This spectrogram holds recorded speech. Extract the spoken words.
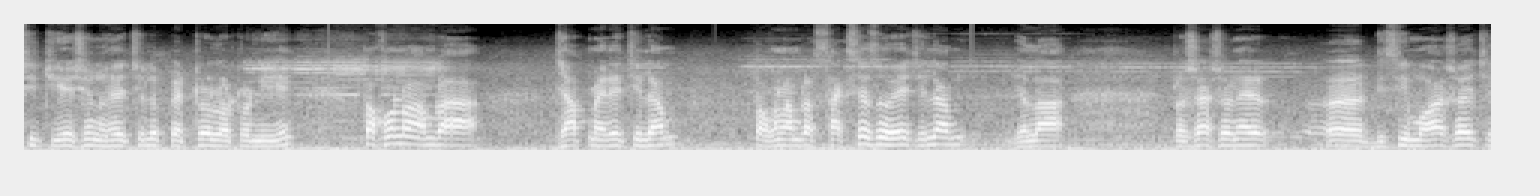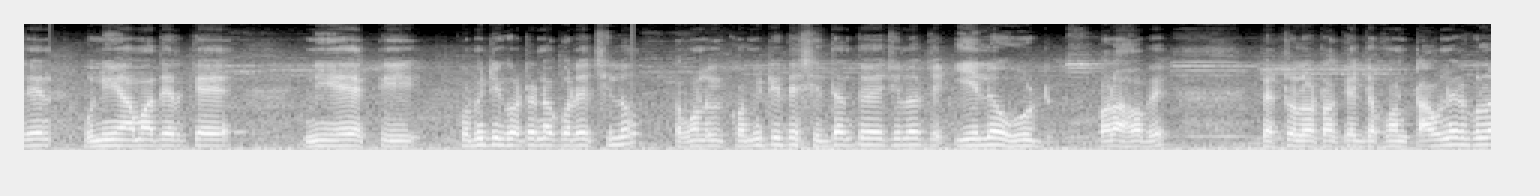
সিচুয়েশন হয়েছিল পেট্রোল অটো নিয়ে। তখনও আমরা ঝাঁপ মেরেছিলাম। তখন আমরা সাকসেসও হয়েছিলাম। জেলা প্রশাসনের ডিসি মহাশয় ছিলেন। উনি আমাদেরকে নিয়ে একটি কমিটি গঠন করেছিল তখন ওই কমিটিতে সিদ্ধান্ত হয়েছিল যে ইয়েলো হুড করা হবে। পেট্রোল অটোকে যখন টাউনেরগুলো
